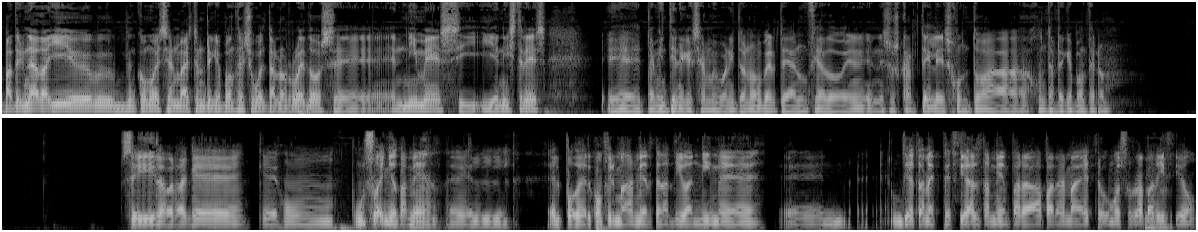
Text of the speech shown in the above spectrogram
patrinado allí, eh, como es el maestro Enrique Ponce, su vuelta a los ruedos, eh, en Nimes y, en Istres. también tiene que ser muy bonito, ¿no? Verte anunciado en, esos carteles junto a, junto a Enrique Ponce, ¿no? Sí, la verdad que, que es un, un sueño también. El, el poder confirmar mi alternativa en Nime en, un día tan especial también para, para el maestro como es su reaparición,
